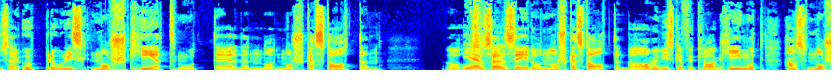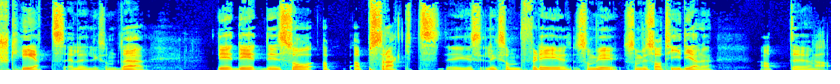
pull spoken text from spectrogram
så här upprorisk norskhet mot eh, den no- norska staten. Och, och så sen säger då norska staten, ja men vi ska förklara krig mot hans norskhet. Eller liksom det, det, det, det är så ab abstrakt, liksom, för det är som vi, som vi sa tidigare. Att, Ja.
